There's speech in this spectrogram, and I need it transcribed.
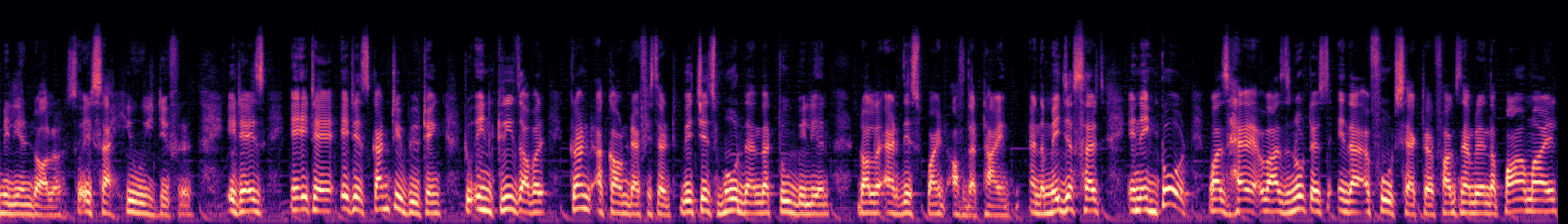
million dollars. So it's a huge difference. It is it, uh, it is contributing to increase our current account deficit which is more than the 2 billion dollar at this point of the time. And the major surge in import was was noticed in the food sector for example in the palm oil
